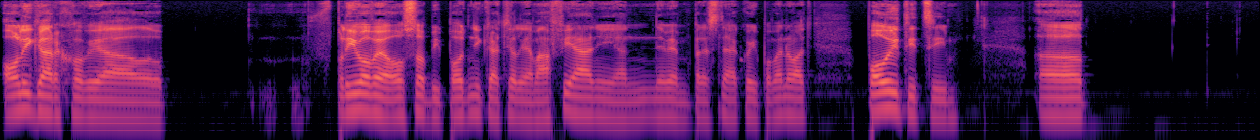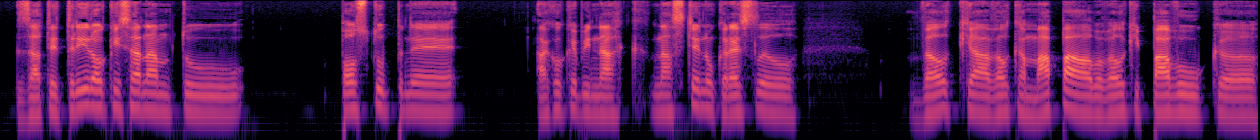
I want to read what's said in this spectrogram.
oligarchovia vplyvové osoby, podnikatelia, mafiáni, ja neviem presne ako ich pomenovať, politici. Uh, za tie tri roky sa nám tu postupne ako keby na, na stenu kreslil veľká, veľká mapa alebo veľký pavúk uh,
